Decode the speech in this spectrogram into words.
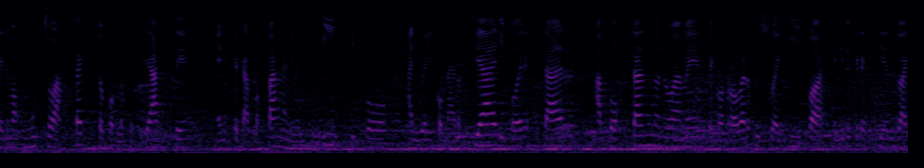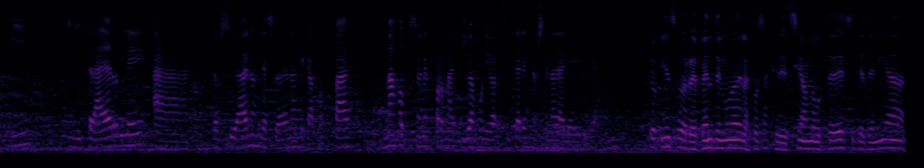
Tenemos mucho afecto por lo que se hace en este Carlos Paz a nivel turístico, a nivel comercial y poder estar apostando nuevamente con Roberto y su equipo a seguir creciendo aquí y traerle a los ciudadanos y las ciudadanas de Carlos Paz más opciones formativas universitarias nos llena de alegría. Yo pienso de repente en una de las cosas que decían ustedes y que tenía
